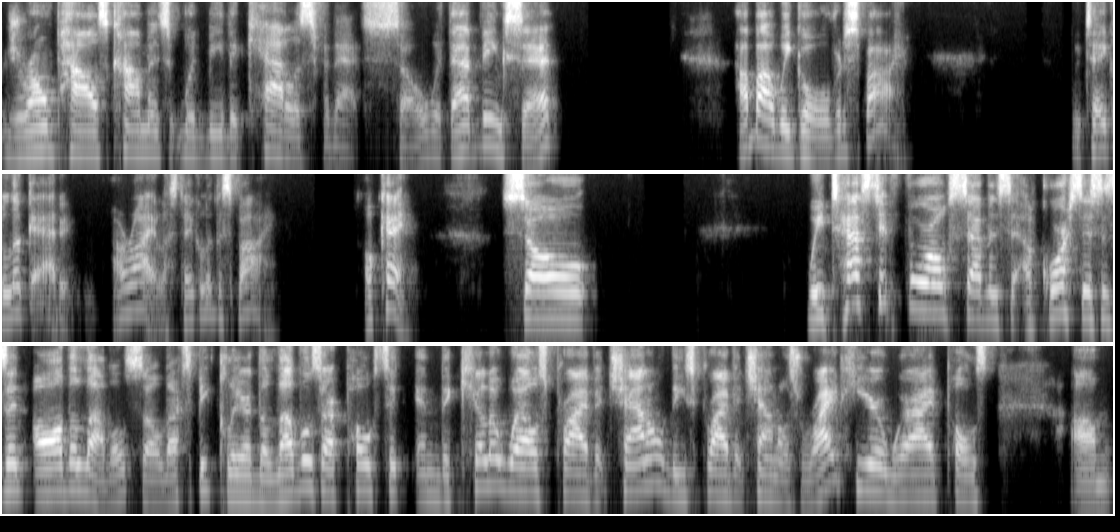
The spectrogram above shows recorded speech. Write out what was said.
Jerome Powell's comments would be the catalyst for that. So with that being said, how about we go over to SPY? We take a look at it. All right, let's take a look at SPY. Okay, so we tested 407. Of course, this isn't all the levels. So let's be clear. The levels are posted in the Killer Whales private channel. These private channels right here where I post um,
